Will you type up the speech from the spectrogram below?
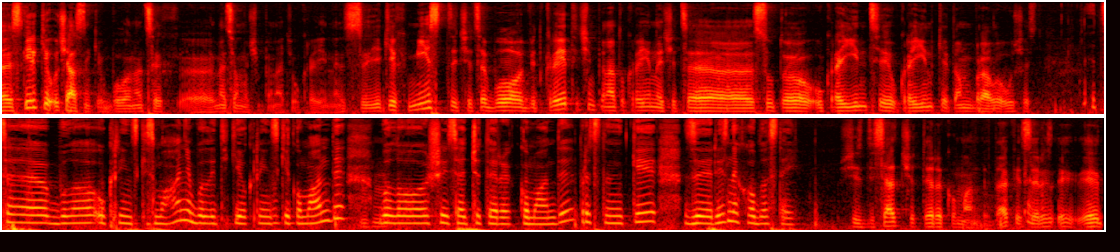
Е, Скільки учасників було на цих е, на цьому чемпіонаті України? З яких міст? Чи це було відкритий чемпіонат України, чи це е, суто українці, українки там брали участь? Це були українські змагання, були тільки українські команди. Було 64 команди, представники з різних областей. 64 команди, так? І це, е, е,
